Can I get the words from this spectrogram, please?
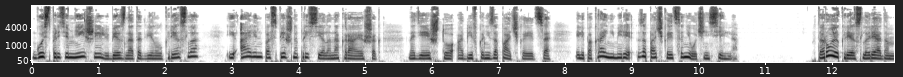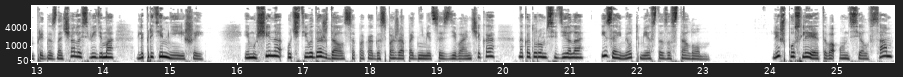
Гость притемнейший любезно отодвинул кресло, и Айлин поспешно присела на краешек, надеясь, что обивка не запачкается, или, по крайней мере, запачкается не очень сильно. Второе кресло рядом предназначалось, видимо, для притемнейшей, и мужчина учтиво дождался, пока госпожа поднимется с диванчика, на котором сидела, и займет место за столом. Лишь после этого он сел сам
